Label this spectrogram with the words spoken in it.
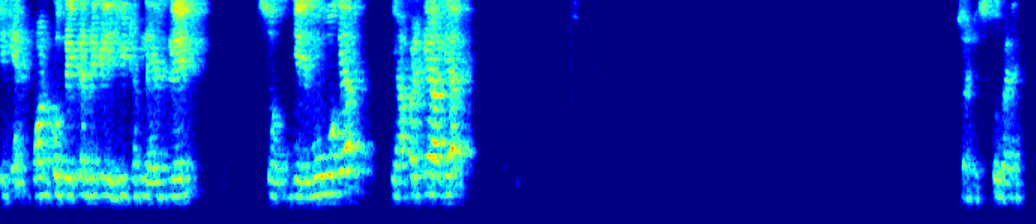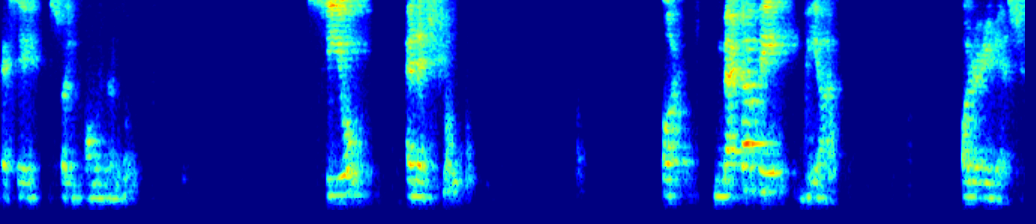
ठीक है? बॉन्ड को ब्रेक करने के लिए हीट हमने हेल्प ले सो ये रिमूव हो गया। यहाँ पर क्या आ गया? चलो इसको मैंने ऐसे इस वाली फॉर्म कर दू। CO NH2 और मेटा पे Br already test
